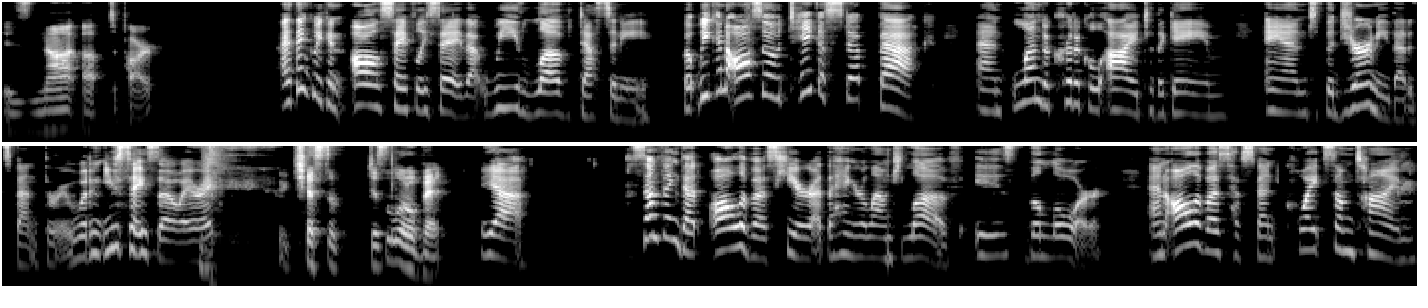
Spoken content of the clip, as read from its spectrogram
is not up to par. I think we can all safely say that we love Destiny, but we can also take a step back and lend a critical eye to the game and the journey that it's been through. Wouldn't you say so, Eric? just a just a little bit. yeah. Something that all of us here at the Hangar Lounge love is the lore. And all of us have spent quite some time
